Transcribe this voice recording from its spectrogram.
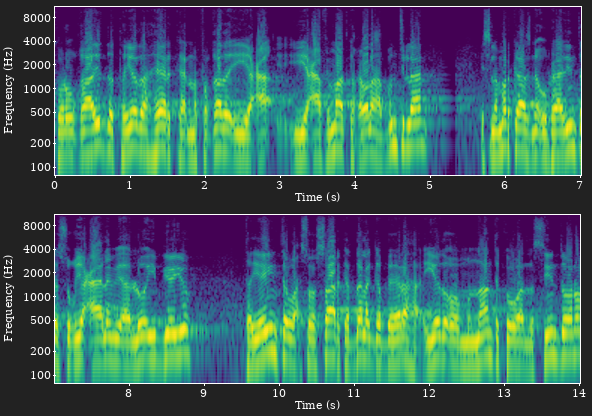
kor u qaadidda tayada heerka nafaqada iyo caafimaadka xoolaha puntland isla markaasna u raadinta suuqyo caalami ah loo iibgeeyo tayaynta wax soo saarka dalagga beeraha iyada oo mudnaanta koowaad la siin doono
